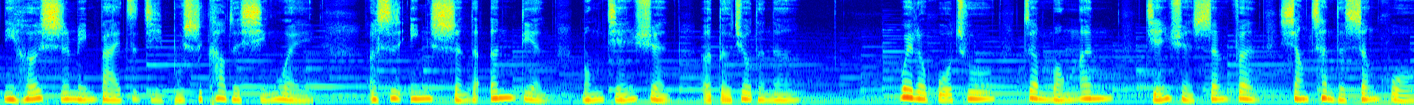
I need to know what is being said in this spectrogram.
你何时明白自己不是靠着行为，而是因神的恩典蒙拣选而得救的呢？为了活出这蒙恩拣选身份相称的生活，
